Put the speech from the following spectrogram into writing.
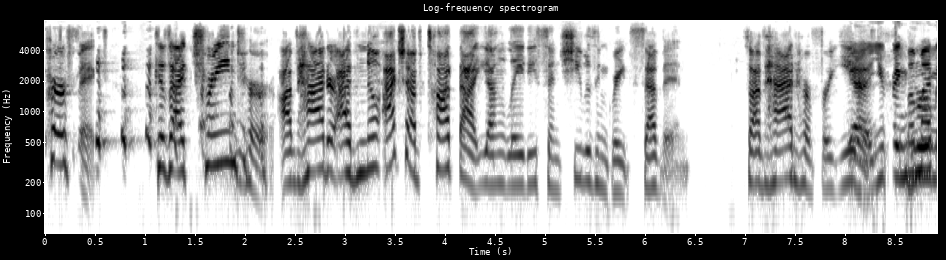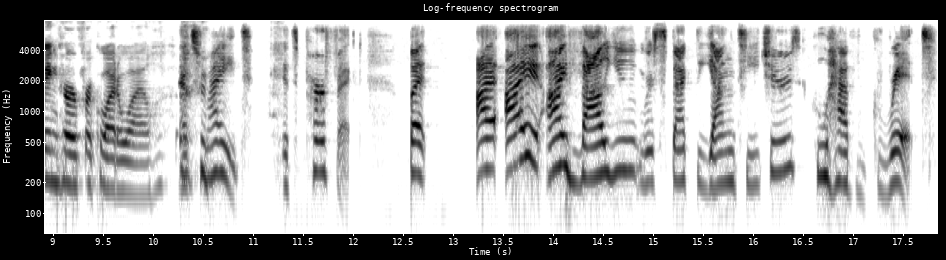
perfect. Because I trained her. I've had her. I've no, actually, I've taught that young lady since she was in grade seven. So I've had her for years. Yeah, you've been but grooming my, her for quite a while. that's right. It's perfect. But I, I I value respect the young teachers who have grit.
